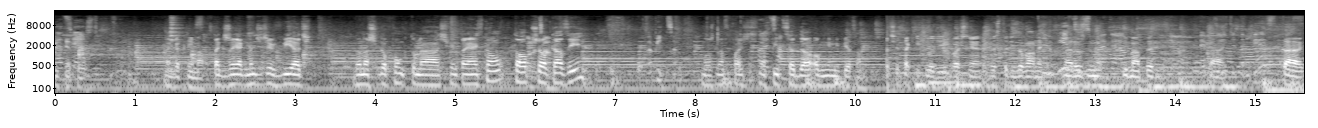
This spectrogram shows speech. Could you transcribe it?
Pięknie to jest. Mega klimat. Także jak będziecie wbijać do naszego punktu na Świętojańską, to przy okazji Za pizzę. można wpaść na pizzę do ogniem i piecą. Macie takich ludzi właśnie wystylizowanych na różne klimaty. Tak. Tak.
